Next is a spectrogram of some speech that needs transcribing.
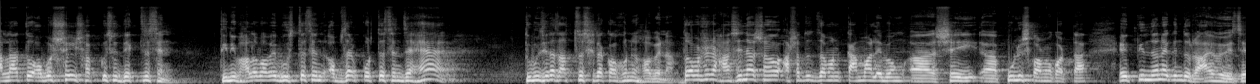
আল্লাহ তো অবশ্যই সব কিছু দেখতেছেন। তিনি ভালোভাবে বুঝতেছেন অবজার্ভ করতেছেন যে হ্যাঁ তুমি যেটা চাচ্ছ সেটা কখনোই হবে না। তো অবশ্যই হাসিনা সহ আসাদুজ্জামান কামাল এবং সেই পুলিশ কর্মকর্তা, এই তিনজনের কিন্তু রায় হয়েছে।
